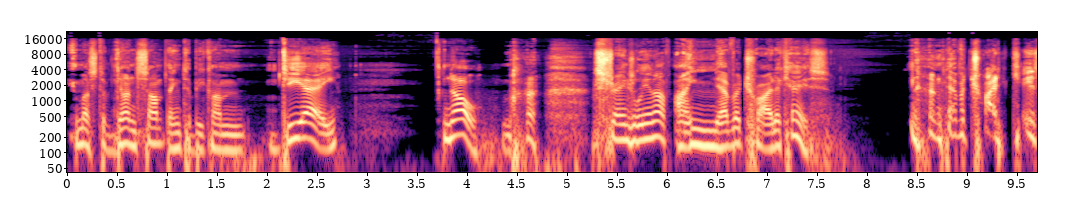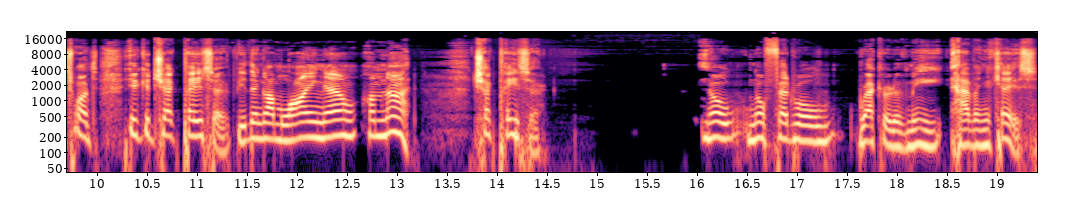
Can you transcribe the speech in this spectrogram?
You must have done something to become DA. No, strangely enough, I never tried a case. I've never tried a case once. You could check Pacer. If you think I'm lying now, I'm not. Check Pacer. No, no federal record of me having a case.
